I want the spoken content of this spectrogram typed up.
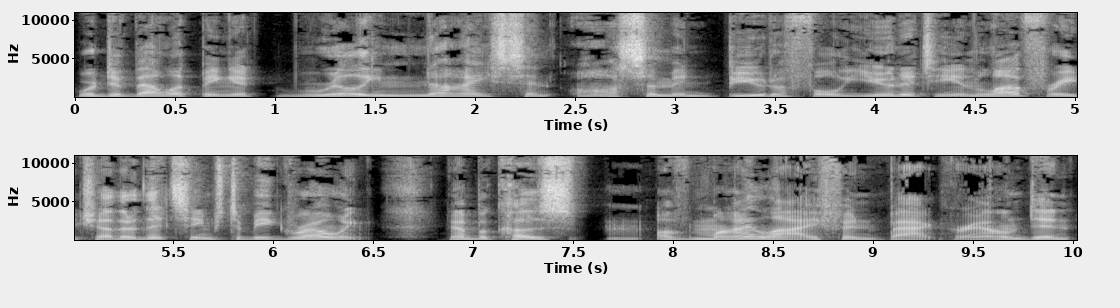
we're developing a really nice and awesome and beautiful unity and love for each other that seems to be growing. Now, because of my life and background and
